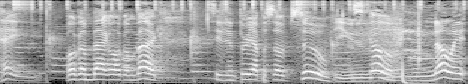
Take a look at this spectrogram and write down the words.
Hey, welcome back, welcome back. Season three, episode two. Let's go. know it.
